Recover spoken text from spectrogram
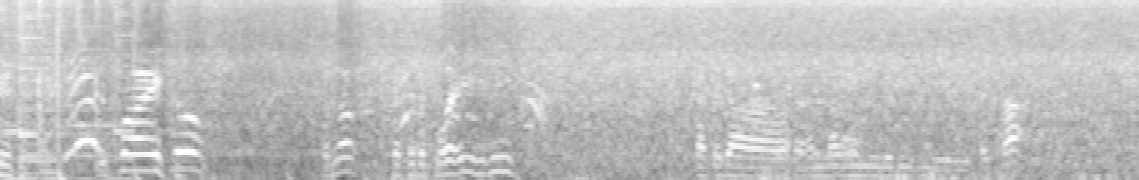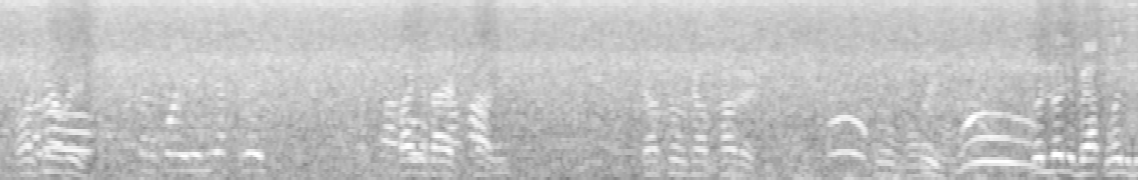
Depoy. Pernah kata depoy ini. Kata dah lang ini lagi di tak. Oh siapa? Kau ini ya. Baik kata kan. Kau tu kau tahu deh. Oi. Lo lo je back, lo je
